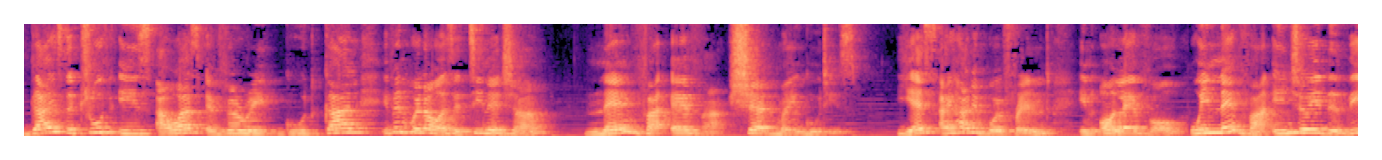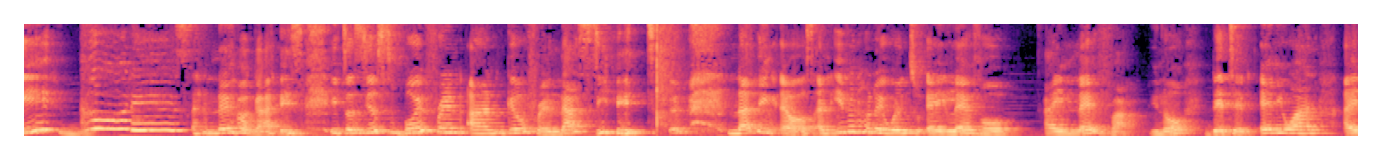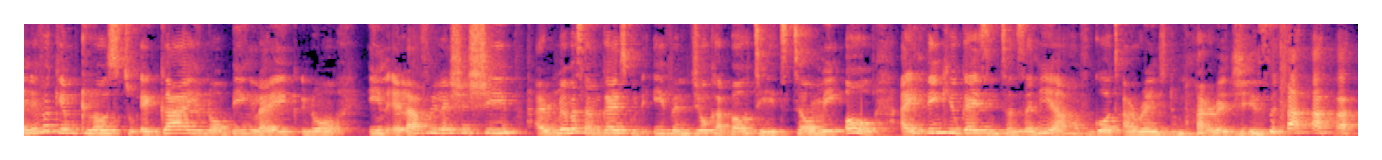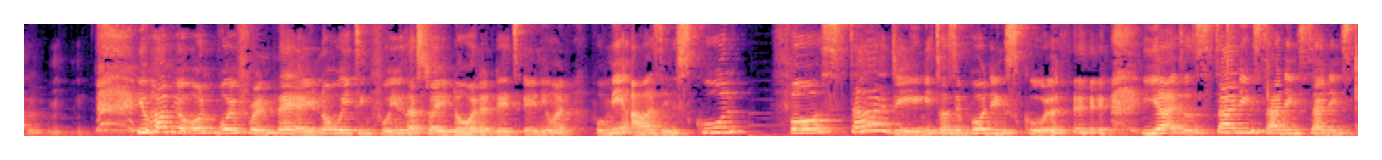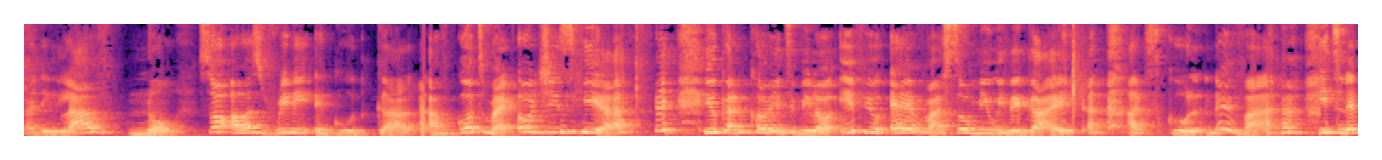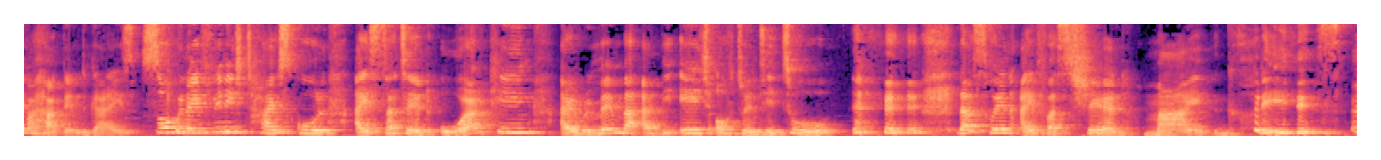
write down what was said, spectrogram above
Guys, the truth is I was a very good girl. Even when I was a teenager, never ever shared my goodies. Yes, I had a boyfriend in O level. We never enjoyed the goodies. Never, guys. It was just boyfriend and girlfriend. That's it. Nothing else. And even when I went to A level, I never, you know, dated anyone. I never came close to a guy, you know, being like, you know, in a love relationship. I remember some guys could even joke about it, tell me, oh, I think you guys in Tanzania have got arranged marriages. you have your own boyfriend there, you know, waiting for you. That's why you don't want to date anyone. For me, I was in school for studying. It was a boarding school. yeah, it was studying, studying, studying, studying love No. So I was really a good girl. I've got my OGs here. you can comment below if you ever saw me with a guy at school. Never. It never happened, guys. So when I finished high school, I started working. I remember at the age of 22, that's when I first shared my goodies.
